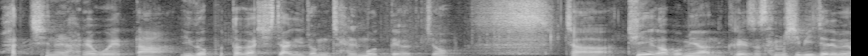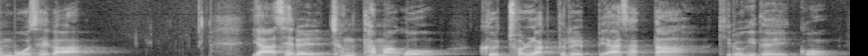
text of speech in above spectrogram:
화친을 하려고 했다. 이것부터가 시작이 좀 잘못되었죠. 자, 뒤에 가보면 그래서 32절에 보면 모세가 야세를 정탐하고 그 촌락들을 빼앗았다. 기록이 되어 있고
